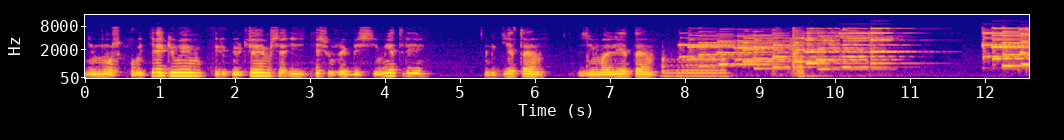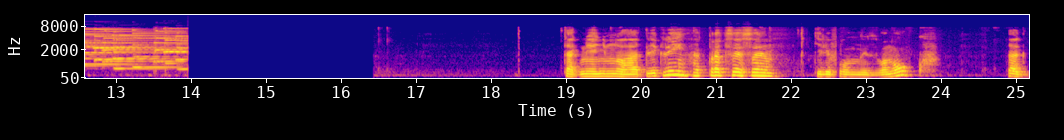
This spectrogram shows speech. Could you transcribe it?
Немножко вытягиваем. Переключаемся. И здесь уже без симметрии. Где-то зима-лето. Так, меня немного отвлекли от процесса. Телефонный звонок. Так,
